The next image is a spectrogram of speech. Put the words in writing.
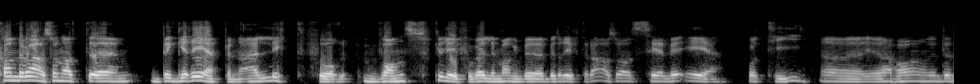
kan det være sånn at eh, begrepene er litt for vanskelig for veldig mange bedrifter? da? Altså CVE på ti. Uh, jaha, det,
